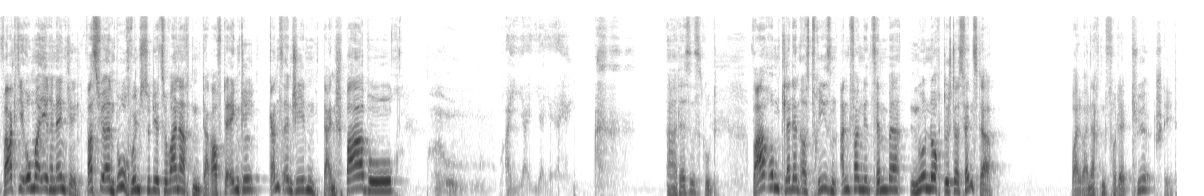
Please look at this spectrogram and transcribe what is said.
Fragt die Oma ihren Enkel, was für ein Buch wünschst du dir zu Weihnachten? Darauf der Enkel ganz entschieden, dein Sparbuch. Ah, das ist gut. Warum klettern Ostfriesen Anfang Dezember nur noch durch das Fenster? Weil Weihnachten vor der Tür steht.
